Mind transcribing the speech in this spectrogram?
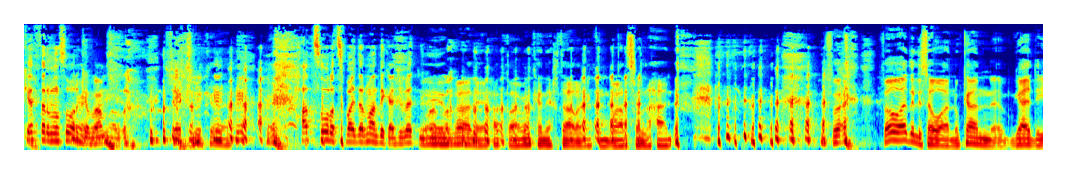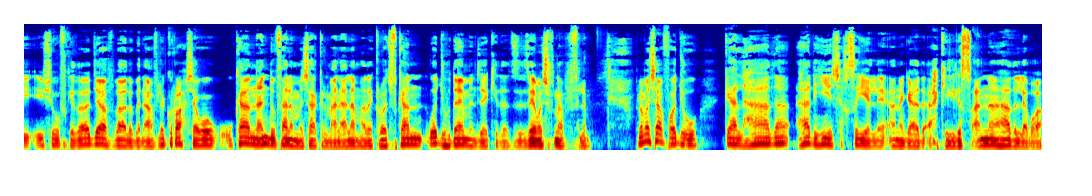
كثر من صورك يا أبو عمر. شكله كذا. حط صورة سبايدر مان ذيك عجبتني أيوه مره غالي يحطها ممكن يختار انه يكون بارس ولا حاجة ف... فهو هذا اللي سواه إنه كان قاعد يشوف كذا جاء في باله بن افلك وراح سوى وكان عنده فعلا مشاكل مع الإعلام هذاك الوجه فكان وجهه دائما زي كذا زي ما شفناه في الفيلم. فلما شاف وجهه قال هذا هذه هي الشخصية اللي أنا قاعد أحكي القصة عنها هذا اللي أبغاه.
